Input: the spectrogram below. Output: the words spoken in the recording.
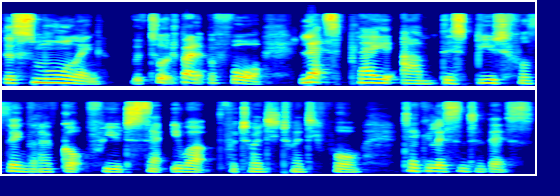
the smalling. We've talked about it before. Let's play um, this beautiful thing that I've got for you to set you up for 2024. Take a listen to this.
